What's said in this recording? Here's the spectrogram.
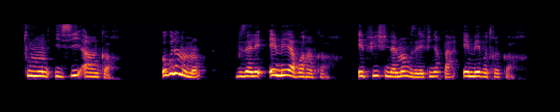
Tout le monde ici a un corps. Au bout d'un moment, vous allez aimer avoir un corps. Et puis finalement, vous allez finir par aimer votre corps.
